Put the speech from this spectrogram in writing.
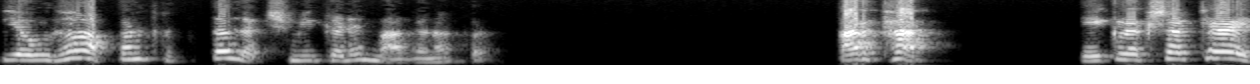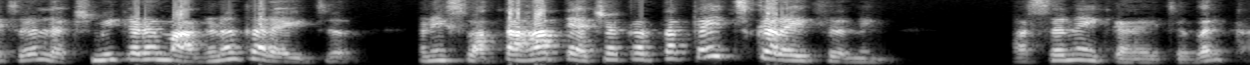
एवढं आपण फक्त लक्ष्मीकडे मागणं करतो अर्थात एक लक्षात ठेवायचं लक्ष्मीकडे मागणं करायचं आणि स्वतः त्याच्याकरता काहीच करायचं नाही. असं नाही करायचं बरं का.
